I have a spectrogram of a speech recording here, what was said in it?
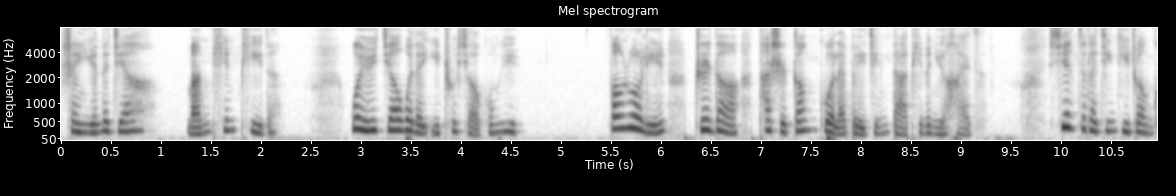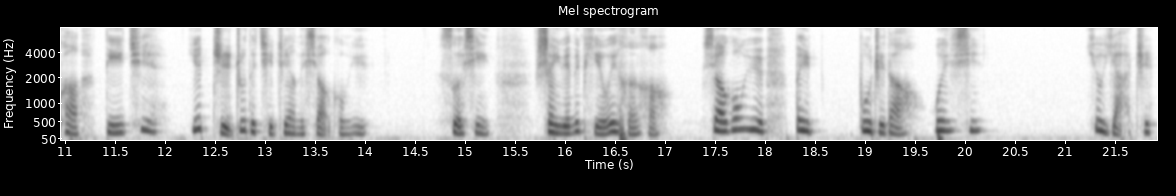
沈源的家蛮偏僻的，位于郊外的一处小公寓。方若琳知道她是刚过来北京打拼的女孩子，现在的经济状况的确也只住得起这样的小公寓。所幸沈源的品味很好，小公寓被布置到温馨又雅致，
